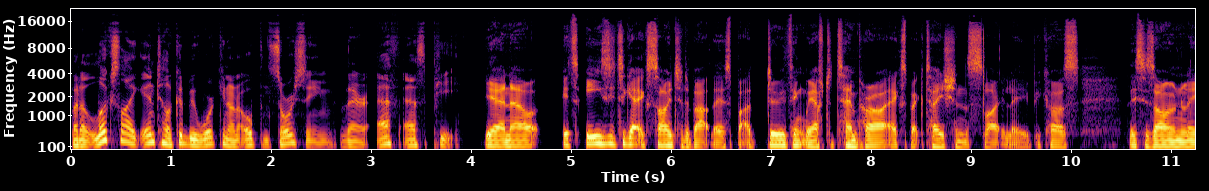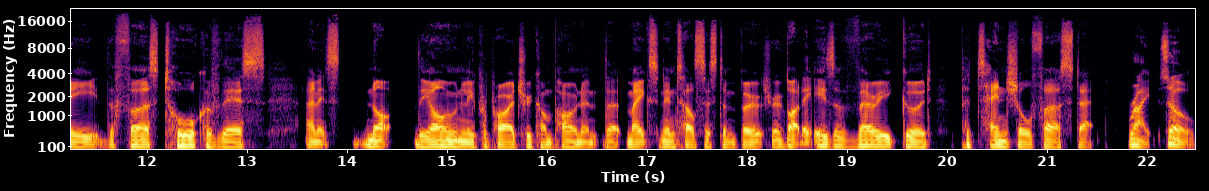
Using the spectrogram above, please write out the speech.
but it looks like Intel could be working on open sourcing their FSP. Yeah, now it's easy to get excited about this, but I do think we have to temper our expectations slightly because this is only the first talk of this and it's not the only proprietary component that makes an Intel system boot, True. but it is a very good potential first step. Right. So,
